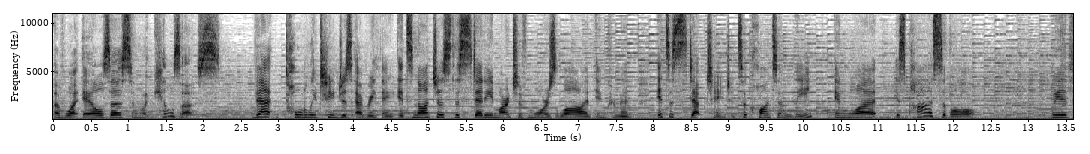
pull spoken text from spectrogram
of what ails us and what kills us. That totally changes everything. It's not just the steady march of Moore's law and increment. It's a step change. It's a quantum leap in what is possible with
